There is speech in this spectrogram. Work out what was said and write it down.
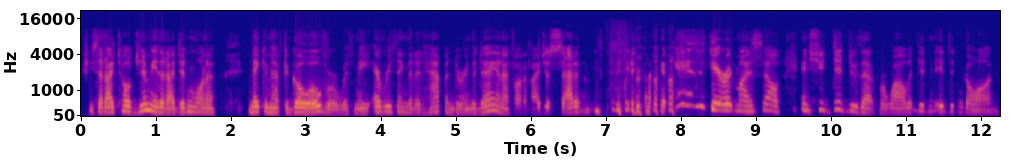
she said, I told Jimmy that I didn't want to make him have to go over with me everything that had happened during the day. And I thought if I just sat in a meeting, I could hear it myself. And she did do that for a while. It didn't, it didn't go on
